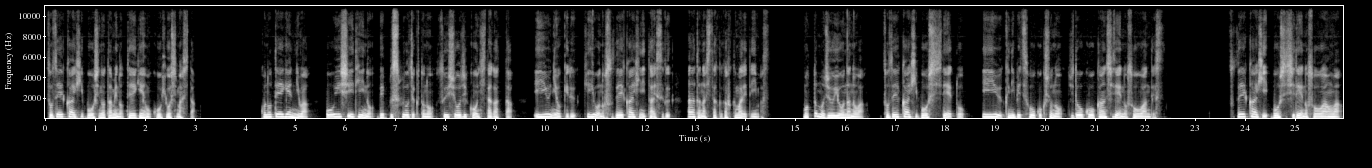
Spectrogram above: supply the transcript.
租税回避防止のための提言を公表しました。この提言には OECD の BEPS プロジェクトの推奨事項に従った EU における企業の租税回避に対する新たな施策が含まれています。最も重要なのは、租税回避防止指令と EU 国別報告書の自動交換指令の草案です。租税回避防止指令の草案は、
